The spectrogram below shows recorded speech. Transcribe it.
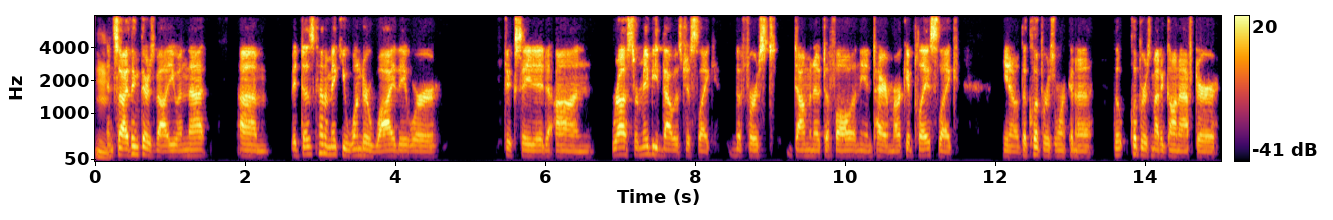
Mm. And so I think there's value in that. Um, it does kind of make you wonder why they were fixated on Russ, or maybe that was just like the first domino to fall in the entire marketplace. Like, you know, the Clippers weren't going to, the Clippers might have gone after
